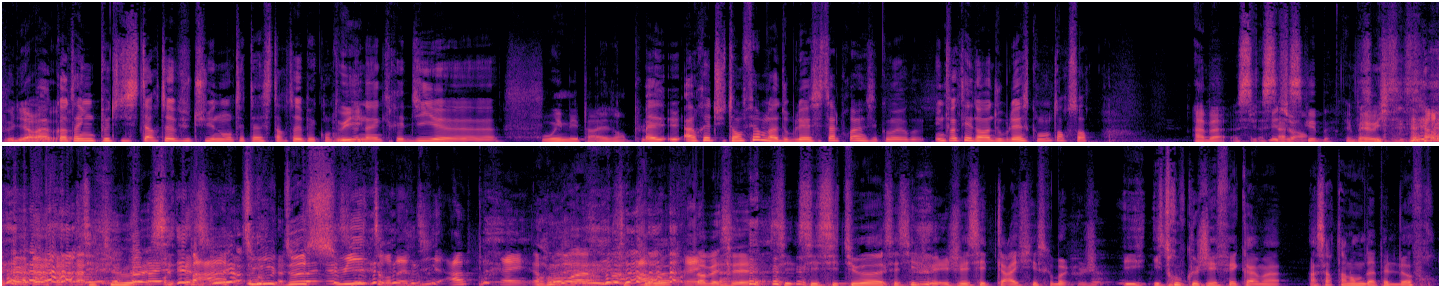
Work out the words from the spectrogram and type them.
Je veux dire, Bah, euh, quand t'as une petite start-up, tu viens de monter ta start-up et qu'on te Oui. donne un crédit. euh, Oui, mais par exemple. bah, après, tu t'enfermes la AWS. C'est ça le problème. C'est que euh, une fois que t'es dans la AWS, comment t'en ressors? Ah bah, c'est c'est alors- Cube. Eh ben oui. si tu veux. pas tout de suite, on a dit après. On a dit Si tu veux- après. non mais c'est. si, si, si tu veux, Cécile, je vais, je vais essayer de clarifier parce que je- il, il se trouve que j'ai fait quand même un, un certain nombre d'appels d'offres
